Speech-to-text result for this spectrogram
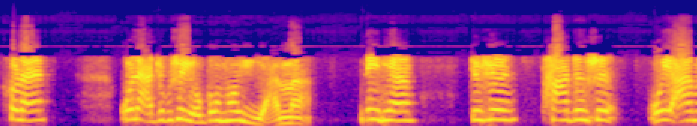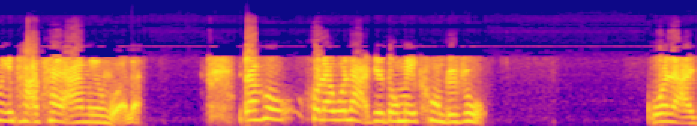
后来我俩这不是有共同语言吗？那天就是他就是我也安慰他，他也安慰我了。然后后来我俩就都没控制住，我俩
